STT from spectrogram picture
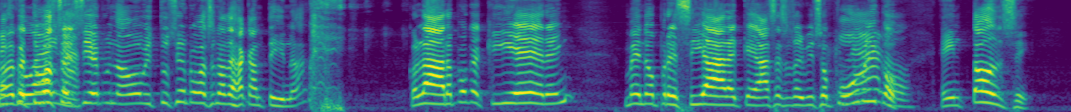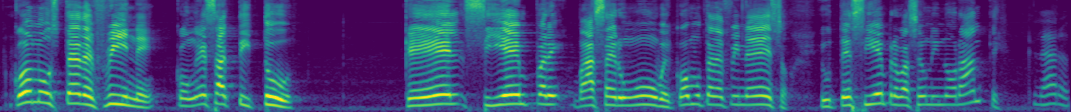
no, que tú vas a ser siempre una hobby, tú siempre vas a ser una deja cantina. claro, porque quieren menospreciar al que hace su servicio público. Entonces, ¿cómo usted define con esa actitud que él siempre va a ser un Uber. ¿Cómo usted define eso? Y usted siempre va a ser un ignorante. Claro.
